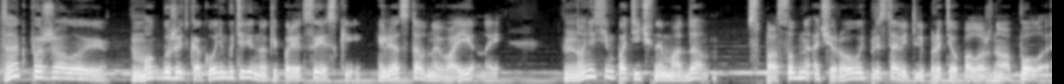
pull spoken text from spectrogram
так, пожалуй, мог бы жить какой-нибудь одинокий полицейский или отставной военный, но не симпатичная мадам, способная очаровывать представителей противоположного пола.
